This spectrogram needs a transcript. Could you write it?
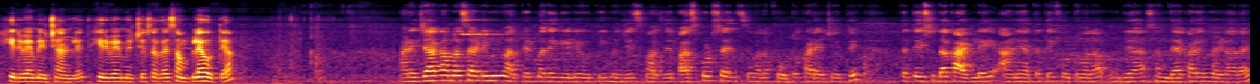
हिरव्या मिरच्या आणल्यात. हिरव्या मिरच्या सगळ्या संपल्या होत्या. आणि ज्या कामासाठी मी मार्केटमध्ये गेली होती म्हणजेच माझे पासपोर्ट साईजचे मला फोटो काढायचे होते तर ते सुद्धा काढले आणि आता ते फोटो मला उद्या संध्याकाळी मिळणार आहे.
